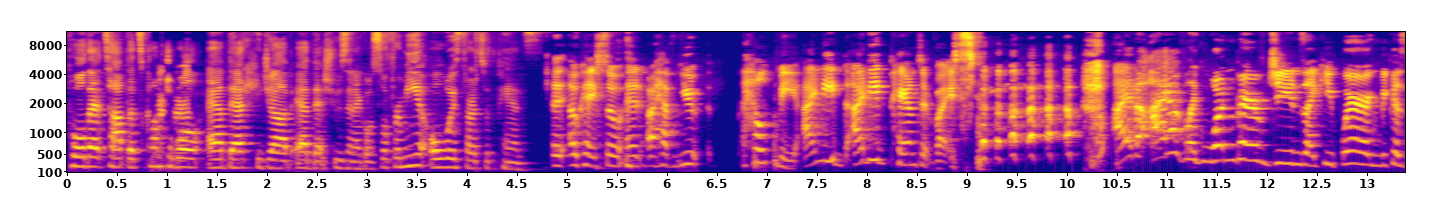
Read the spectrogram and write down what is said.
Pull that top that's comfortable. Mm-hmm. Add that hijab. Add that shoes, and I go. So for me, it always starts with pants. Uh, okay, so and have you help me? I need I need pant advice. I, I have like one pair of jeans I keep wearing because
